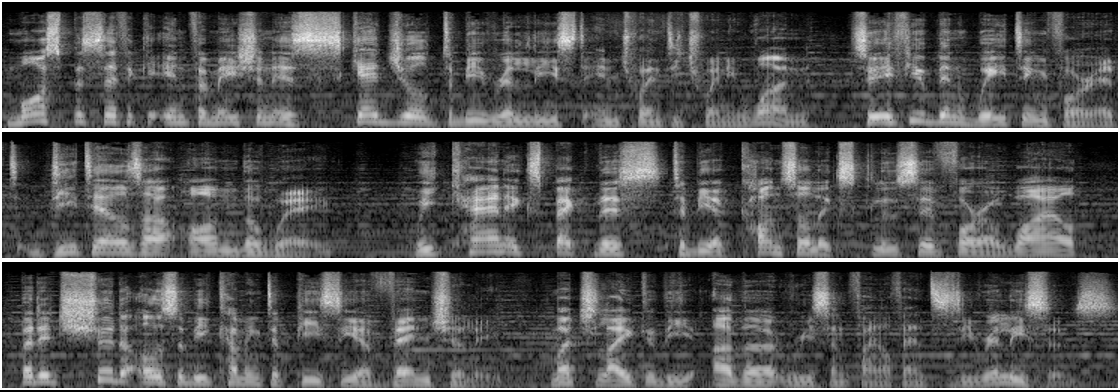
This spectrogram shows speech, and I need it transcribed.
more specific information is scheduled to be released in 2021, so if you've been waiting for it, details are on the way. We can expect this to be a console exclusive for a while, but it should also be coming to PC eventually, much like the other recent Final Fantasy releases.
